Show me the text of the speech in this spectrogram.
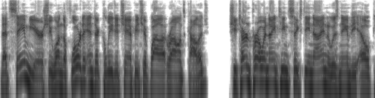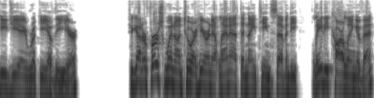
That same year, she won the Florida Intercollegiate Championship while at Rollins College. She turned pro in 1969 and was named the LPGA Rookie of the Year. She got her first win on tour here in Atlanta at the 1970 Lady Carling event.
